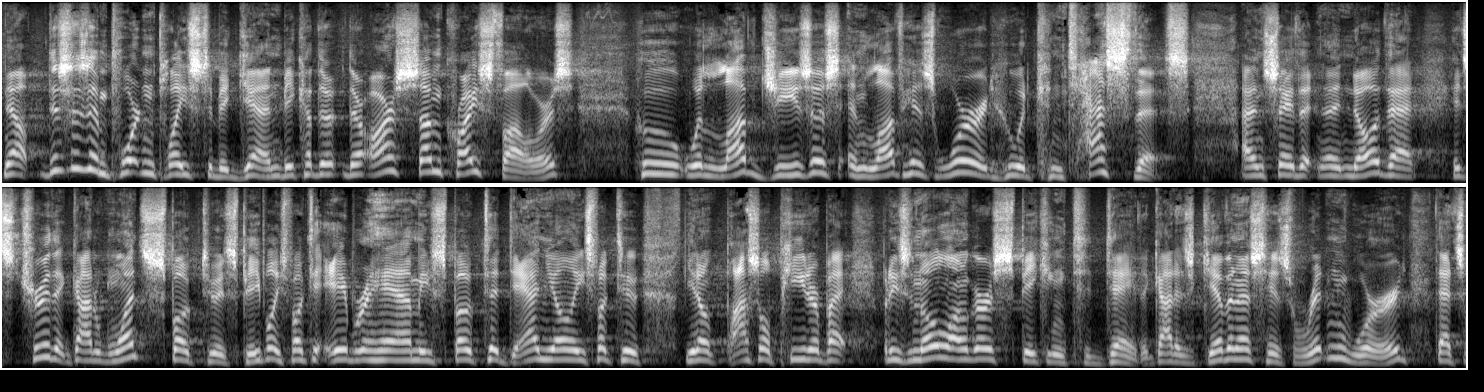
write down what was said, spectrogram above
Now, this is an important place to begin because there, there are some Christ followers who would love Jesus and love his word who would contest this and say that uh, know that it's true that God once spoke to his people. He spoke to Abraham, he spoke to Daniel, he spoke to, you know, Apostle Peter, but but he's no longer speaking today. That God has given us his written word. That's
